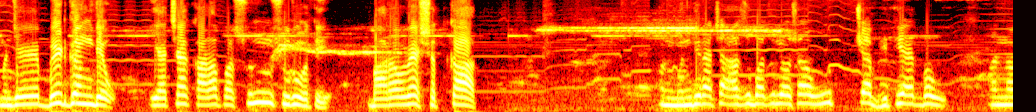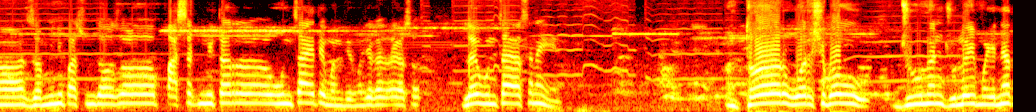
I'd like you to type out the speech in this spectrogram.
म्हणजे बीडगंगदेव याच्या काळापासून सुरू होते बाराव्या शतकात. पण मंदिराच्या आजूबाजूला अशा उच्च भीती आहेत भाऊ. आणि जमिनीपासून जवळजवळ पासष्ट मीटर उंच आहे ते मंदिर. म्हणजे कसं असं लय उंच आहे असं नाही आहे आणि दर भाऊ जून आणि जुलै महिन्यात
